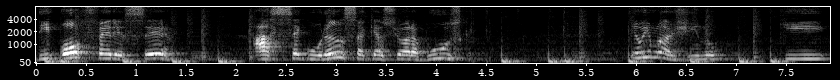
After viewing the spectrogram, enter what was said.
de oferecer a segurança que a senhora busca, eu imagino que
